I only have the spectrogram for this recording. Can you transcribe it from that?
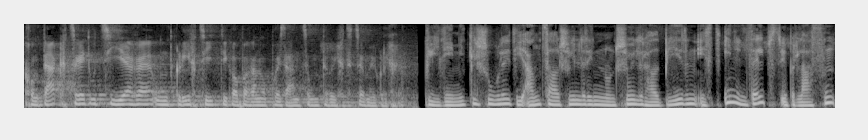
Kontakt zu reduzieren und gleichzeitig aber auch noch Präsenzunterricht zu ermöglichen. Wie die Mittelschule die Anzahl Schülerinnen und Schüler halbieren, ist ihnen selbst überlassen.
